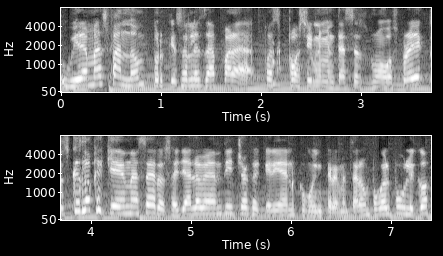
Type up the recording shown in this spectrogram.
hubiera más fandom porque eso les da para, pues posiblemente hacer nuevos proyectos. ¿Qué es lo que quieren hacer? O sea, ya lo habían dicho que querían como incrementar un poco el público.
